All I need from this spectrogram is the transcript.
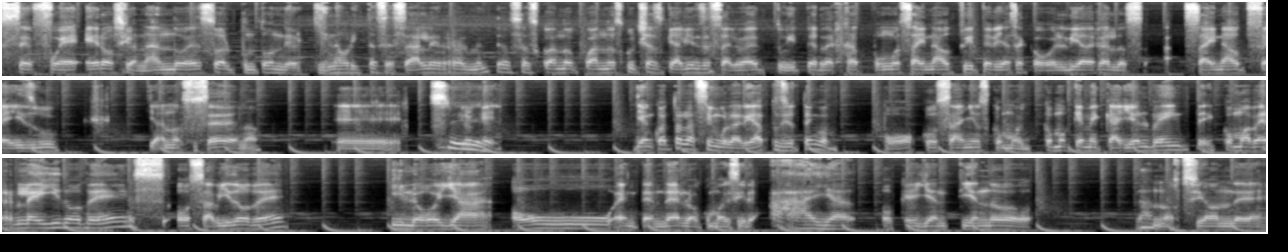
se fue erosionando eso al punto donde quién ahorita se sale realmente. O sea, es cuando, cuando escuchas que alguien se salió de Twitter, deja, pongo sign out Twitter, ya se acabó el día, deja los sign out Facebook, ya no sucede, ¿no? Eh, sí. ya en cuanto a la singularidad, pues yo tengo pocos años como, como que me cayó el 20, como haber leído de o sabido de, y luego ya, oh, entenderlo, como decir, ah, ya, ok, ya entiendo la noción de,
